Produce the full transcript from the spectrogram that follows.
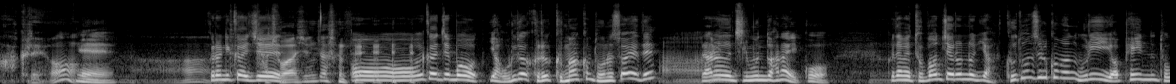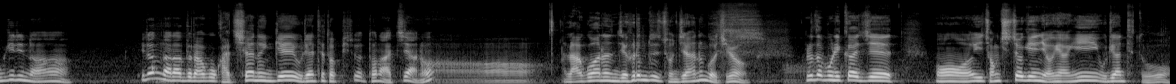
아 그래요? 예. 아, 그러니까 다 이제 좋아하시는 줄 알았네. 어, 그러니까 이제 뭐, 야, 우리가 그, 그만큼 돈을 써야 돼? 아, 라는 질문도 하나 있고, 그 다음에 두 번째로는, 야, 그 돈 쓸 거면 우리 옆에 있는 독일이나 이런 나라들하고 같이 하는 게 우리한테 더 필요, 더 낫지 않아? 아, 라고 하는 이제 흐름도 존재하는 거죠. 그러다 보니까 이제, 어, 이 정치적인 영향이 우리한테도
